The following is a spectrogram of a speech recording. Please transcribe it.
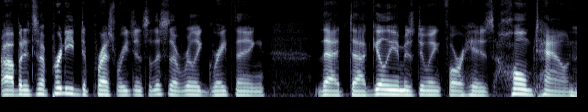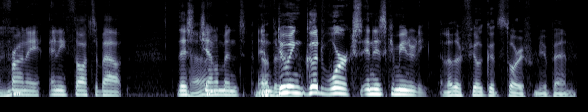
uh, but it's a pretty depressed region. So this is a really great thing that uh, Gilliam is doing for his hometown. Franny, any thoughts about this gentleman and doing good works in his community? Another feel good story from you, Ben.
